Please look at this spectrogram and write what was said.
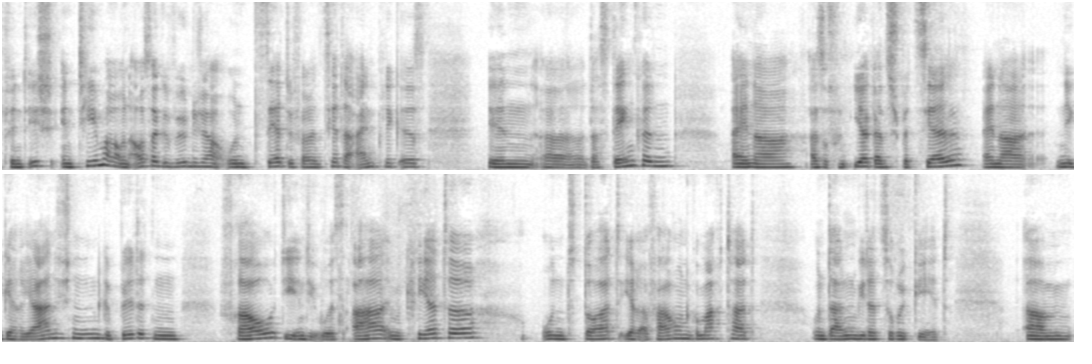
finde ich, intimer und außergewöhnlicher und sehr differenzierter Einblick ist in äh, das Denken einer, also von ihr ganz speziell, einer nigerianischen gebildeten Frau, die in die USA emigrierte und dort ihre Erfahrungen gemacht hat und dann wieder zurückgeht. Ähm,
